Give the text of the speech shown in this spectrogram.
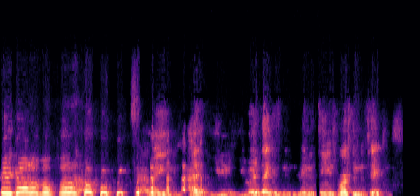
he got him a phone. I mean, I, you you would think it's many teams worse than the Texans.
